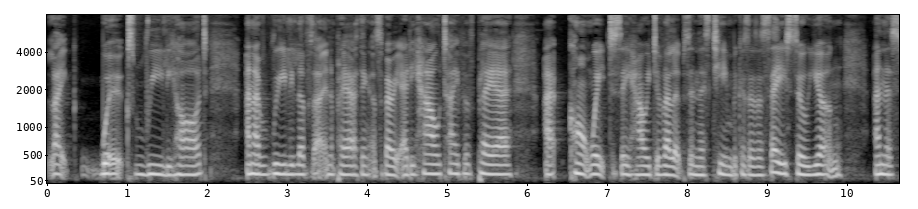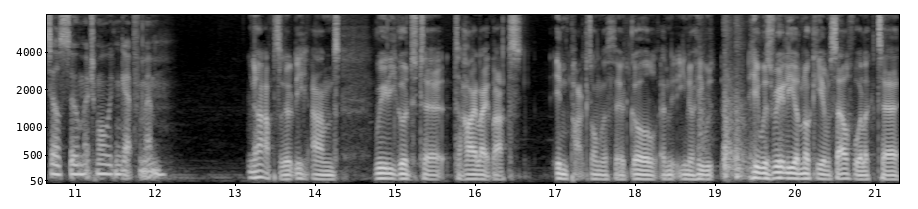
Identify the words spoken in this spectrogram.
like works really hard. And I really love that in a player. I think that's a very Eddie Howe type of player. I can't wait to see how he develops in this team because, as I say, he's so young and there's still so much more we can get from him. Yeah, absolutely. And really good to to highlight that impact on the third goal. And you know, he was he was really unlucky himself, Willock, to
